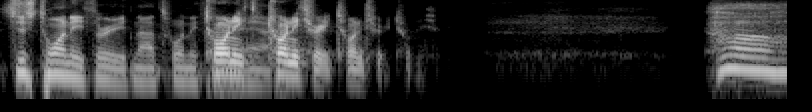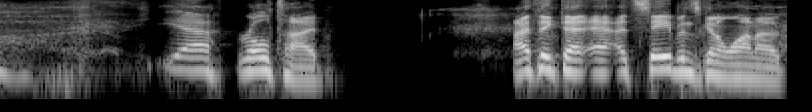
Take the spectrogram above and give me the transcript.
It's just 23, not 23. 20, 23, 23, 23. Oh, yeah, roll tide. I think that uh, Saban's going to want to.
